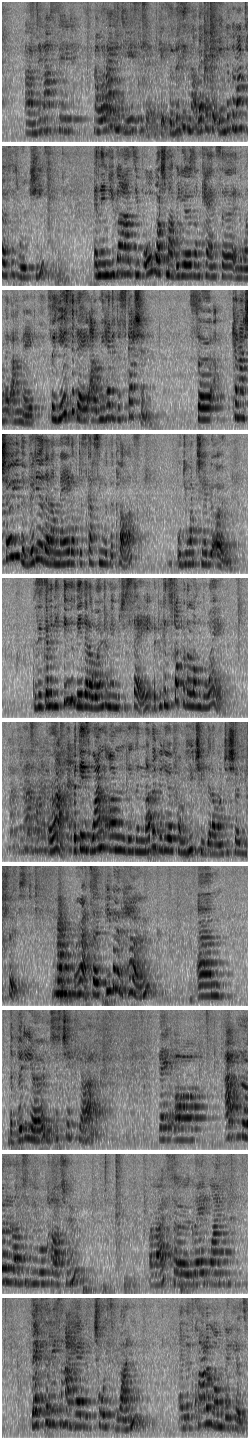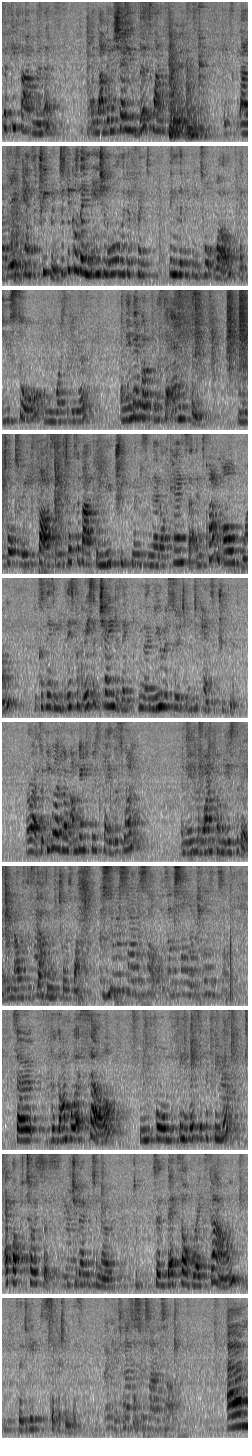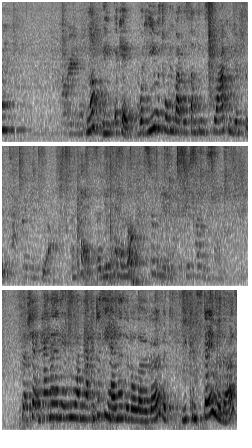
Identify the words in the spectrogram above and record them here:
Um, then I've said, now what I did yesterday, okay, so this is now, that was the end of the mitosis worksheet. And then you guys, you've all watched my videos on cancer and the one that I made. So yesterday uh, we had a discussion. So can I show you the video that I made of discussing with the class? Or do you want to have your own? Because there's going to be things there that I won't remember to say, but we can stop it along the way. All right. But there's one on, there's another video from YouTube that I want to show you first. All right. So people at home, um, the video, let's just check here. They are uploaded onto Google Classroom. All right. So grade one. That's the lesson I had with choice one. And it's quite a long video. It's 55 minutes. And I'm going to show you this one first. Uh, breast cancer treatment. Just because they mention all the different things that we've been taught, well, that you saw when you watched the videos. And then they've got Mr. Anderson. And he talks really fast. And he talks about the new treatments and that of cancer. And it's quite an old one because there's, there's progressive changes. They, you know, new research into cancer treatment. All right, so people at home, I'm going to first play this one. And then the one from yesterday when I was discussing with choice one. A is that a that kills itself? So, for example, a cell, when you form the fingers, separate fingers, apoptosis, which you don't need to know. To, so that cell breaks down so that you get separate fingers. Okay, so that's a suicidal cell. Um, Not really. not, okay, what he was talking about was something slightly different. Okay. Yeah. Okay, so let's have a look. So weird. Suicidal cell. So Shane, Hannah and everyone, I can just see Hannah's little logo, but you can stay with us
